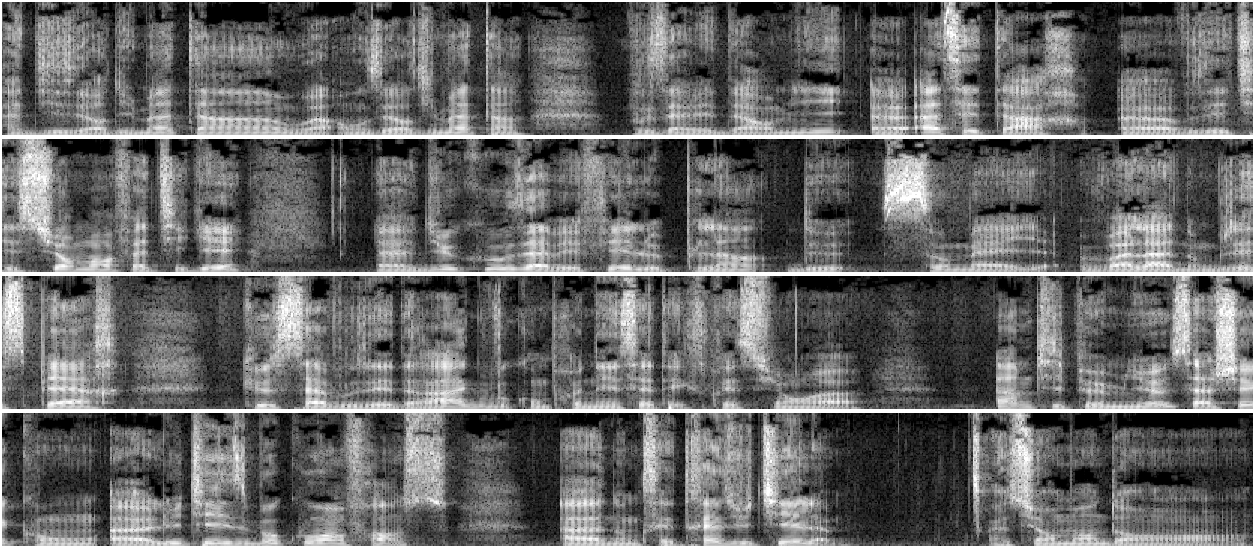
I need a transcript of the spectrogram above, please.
à 10h du matin ou à 11h du matin. Vous avez dormi euh, assez tard, euh, vous étiez sûrement fatigué. Euh, du coup, vous avez fait le plein de sommeil. Voilà, donc j'espère que ça vous aidera, que vous comprenez cette expression un petit peu mieux. Sachez qu'on l'utilise beaucoup en France, donc c'est très utile. Euh, sûrement dans,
